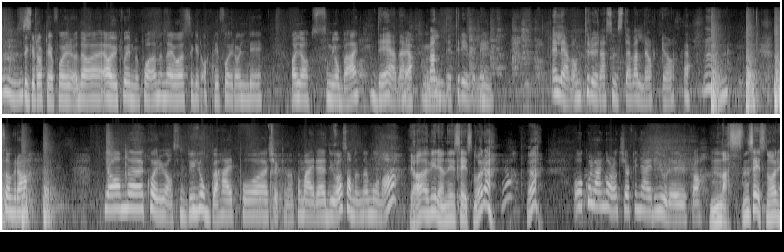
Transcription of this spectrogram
mm. sikkert artig for Jeg har jo ikke vært med på det, men det er jo sikkert artig for alle alle som jobber her. Det er det. Ja. Mm. Veldig trivelig. Mm. Elevene tror jeg syns det er veldig artig òg. Ja. Mm. Så bra. Jan Kåre Johansen, du jobber her på kjøkkenet på Meire, du òg, sammen med Mona? Ja, jeg har vært igjen i 16 år, jeg. Ja. Og Hvor lenge har dere kjørt denne juleuka? Nesten 16 år.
